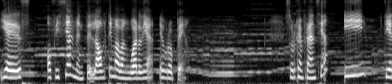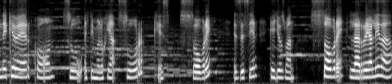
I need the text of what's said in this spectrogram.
y es oficialmente la última vanguardia europea. Surge en Francia y tiene que ver con su etimología sur, que es sobre, es decir, que ellos van sobre la realidad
